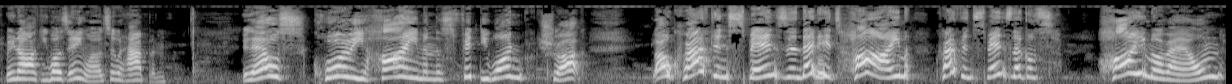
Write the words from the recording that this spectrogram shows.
I mean, not like he was anyway. Let's see what happened. Was Corey Heim in this 51 truck. Oh, Crafton spins and then hits Heim. Crafton spins, that goes Heim around.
